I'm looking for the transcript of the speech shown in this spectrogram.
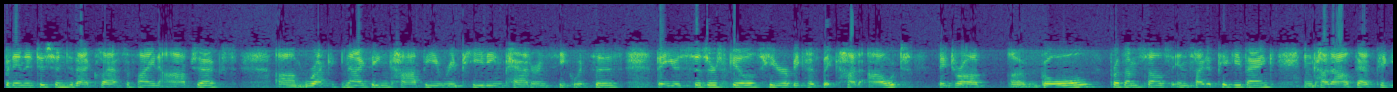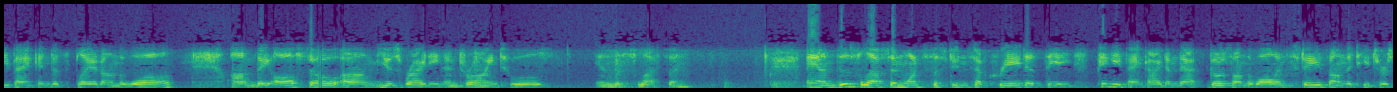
but in addition to that, classifying objects, um, recognizing, copy, repeating pattern sequences. They use scissor skills here because they cut out they draw a goal for themselves inside a piggy bank and cut out that piggy bank and display it on the wall. Um, they also um, use writing and drawing tools in this lesson. And this lesson, once the students have created the piggy bank item, that goes on the wall and stays on the teacher's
